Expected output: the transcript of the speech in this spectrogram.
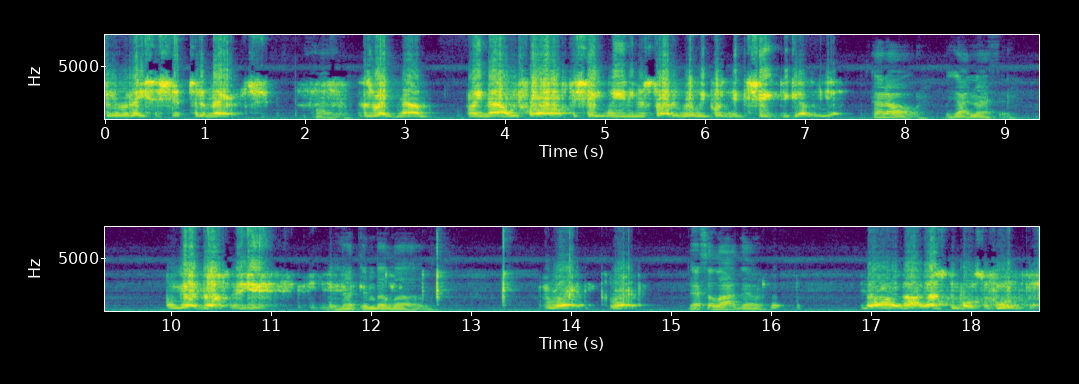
To the relationship, to the marriage. right. Because right now, right now we fall off the shape. We ain't even started really putting the shape together yet. at all, we got nothing, We got nothing. Yeah. yeah. nothing but love. Right. Right. That's a lot though. No, no, that's the most important thing.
